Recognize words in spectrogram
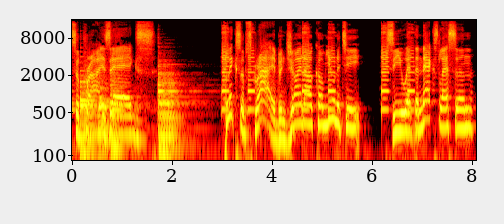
surprise eggs. Click subscribe and join our community. See you at the next lesson.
